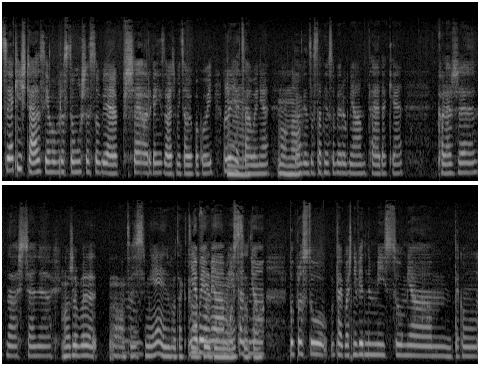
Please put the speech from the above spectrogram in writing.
Co jakiś czas ja po prostu muszę sobie przeorganizować mój cały pokój. Może nie Mm. cały, nie? No, no. Tak, więc ostatnio sobie robiłam te takie kolaże na ścianach. No żeby no, coś zmienić, bo tak to Nie, bo ja miałam miejscu ostatnio To... po prostu, tak, właśnie w jednym miejscu miałam taką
